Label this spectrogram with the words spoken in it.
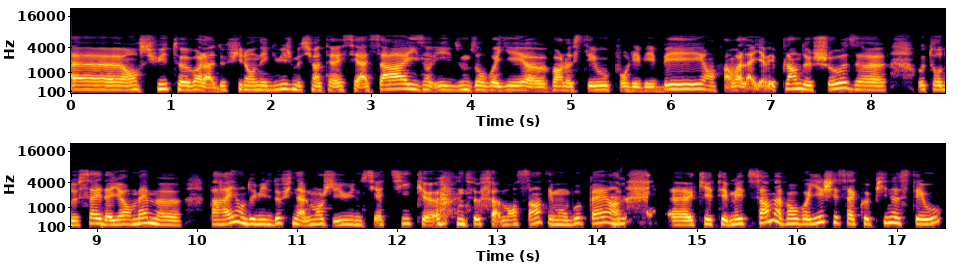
Euh, ensuite, voilà, de fil en aiguille, je me suis intéressée à ça. Ils, ont, ils nous envoyaient voir l'ostéo pour les bébés. Enfin, voilà, il y avait plein de choses autour de ça. Et d'ailleurs, même, pareil, en 2002, finalement, j'ai eu une sciatique de femme enceinte et mon beau-père, ah qui était médecin, m'avait envoyé chez sa copine ostéo.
